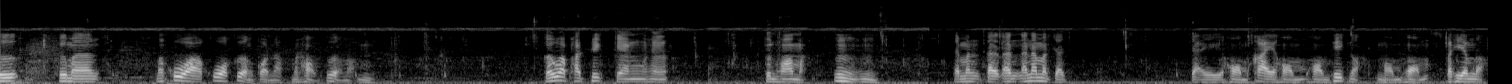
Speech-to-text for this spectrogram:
คือคือมันมันคั่วคั่วเครื่องก่อนเนาะมันหอมเครื่องเนาะก็ว่าผัดพริกแกงฮะจนหอมอะ อืมอืมแต่มันแต่อันอันนั้นมันจะใจหอมไข่หอมหอมพริกเนาะหอมหอมกระเทียมเนาะ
